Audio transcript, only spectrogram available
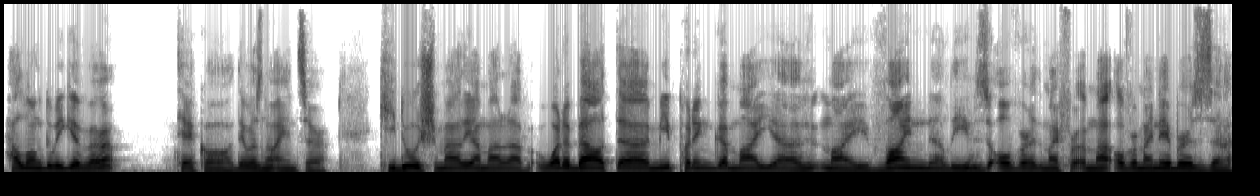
How long do we give her? Teko. There was no answer. Kiddush Mali Amarav. What about uh, me putting uh, my uh, my vine leaves over my, my over my neighbor's uh,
